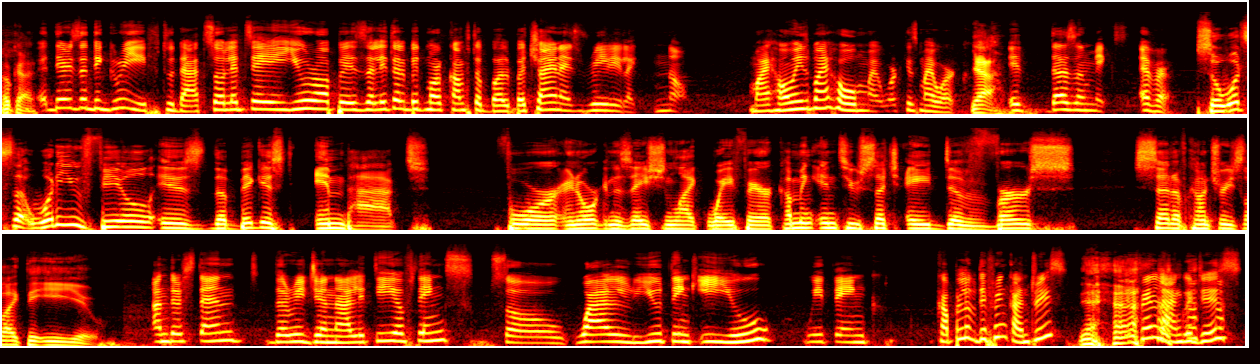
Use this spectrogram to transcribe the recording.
okay. there's a degree to that. So let's say Europe is a little bit more comfortable, but China is really like, no, my home is my home, my work is my work. Yeah. it doesn't mix ever. So what's the what do you feel is the biggest impact for an organization like Wayfair coming into such a diverse set of countries like the EU? Understand the regionality of things. So while you think EU, we think a couple of different countries, different languages,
